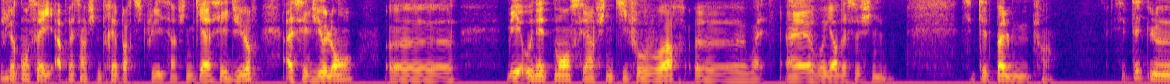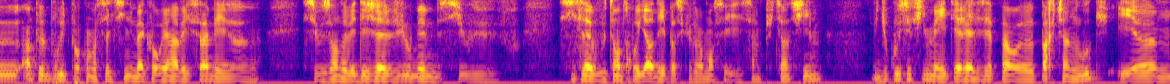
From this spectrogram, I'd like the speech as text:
Je le conseille. Après, c'est un film très particulier. C'est un film qui est assez dur, assez violent. Euh, mais honnêtement, c'est un film qu'il faut voir. Euh, ouais, regardez ce film. C'est peut-être pas le. C'est peut-être le un peu brut pour commencer le cinéma coréen avec ça, mais si vous en avez déjà vu ou même si, vous, si ça vous tente, regardez parce que vraiment c'est un putain de film. du coup, ce film a été réalisé par euh, Park Chan-wook et euh,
